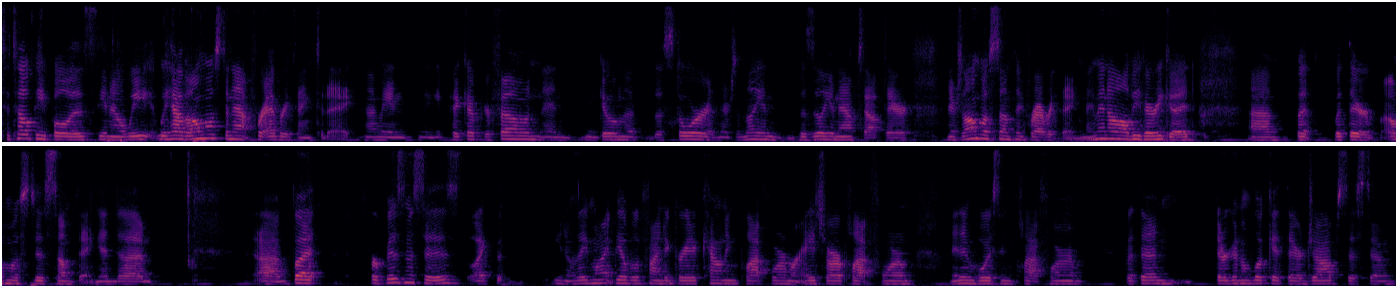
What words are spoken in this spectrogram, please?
to tell people is, you know, we we have almost an app for everything today. I mean, you pick up your phone and you go in the, the store, and there's a million bazillion apps out there. There's almost something for everything. They may not all be very good, um, but but there almost is something. And um, uh, but for businesses like the, you know, they might be able to find a great accounting platform or HR platform, an invoicing platform, but then they're going to look at their job system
